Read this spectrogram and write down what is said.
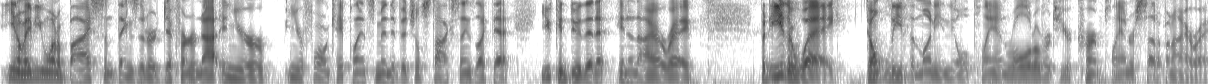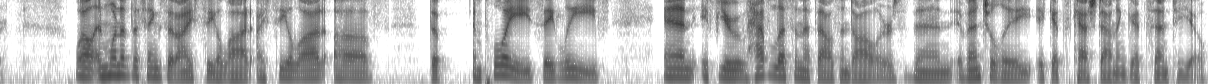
you know maybe you want to buy some things that are different or not in your in your 401k plan, some individual stocks, things like that. You can do that in an IRA, but either way, don't leave the money in the old plan. Roll it over to your current plan or set up an IRA. Well, and one of the things that I see a lot, I see a lot of the employees, they leave. And if you have less than $1,000, then eventually it gets cashed out and gets sent to you.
